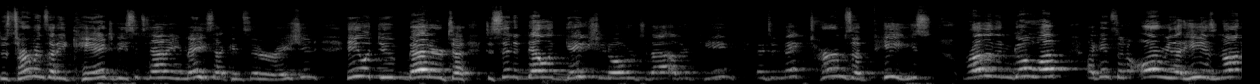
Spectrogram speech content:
determines that he can't, if he sits down and he makes that consideration, he would do better to, to send a delegation over to that other king and to make terms of peace rather than go up against an army that he is not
